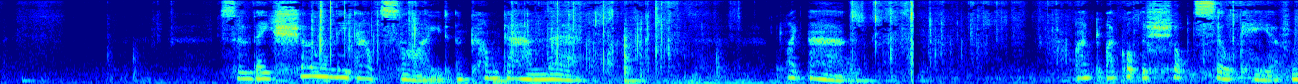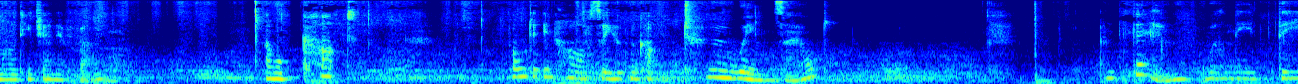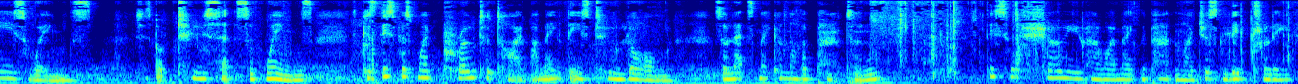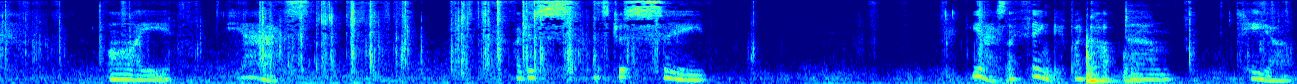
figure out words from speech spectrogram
so they show on the outside and come down there like that. I've got the shot silk here from Auntie Jennifer. I will cut, fold it in half so you can cut two wings out. And then we'll need these wings. She's got two sets of wings because this was my prototype. I made these too long. So let's make another pattern. This will show you how I make the pattern. I just literally, I, yes. I just, let's just see. Yes, I think if I cut down here,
